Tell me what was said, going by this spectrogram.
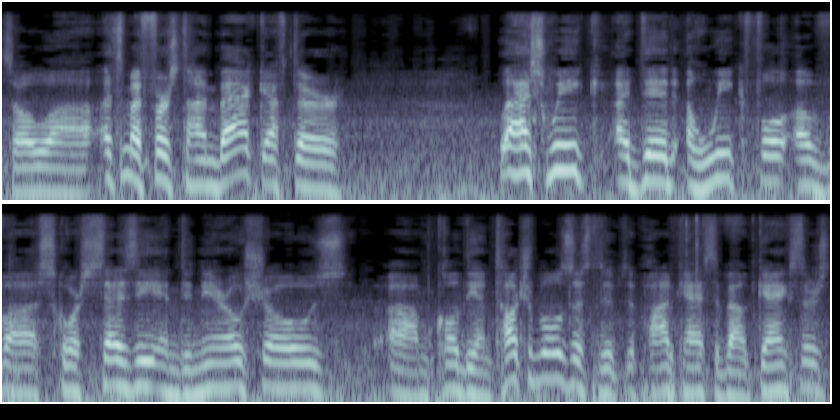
So uh, that's my first time back after last week. I did a week full of uh, Scorsese and De Niro shows um, called The Untouchables. It's the, the podcast about gangsters.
